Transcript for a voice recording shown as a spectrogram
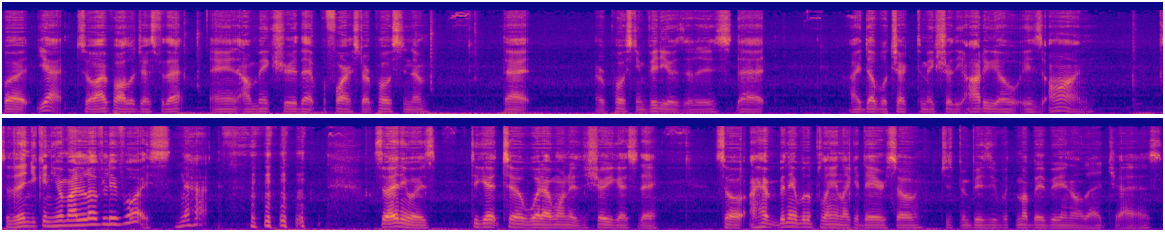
But yeah so I apologize for that. And I'll make sure that before I start posting them that or posting videos that is that I double check to make sure the audio is on. So then you can hear my lovely voice. So anyways to get to what I wanted to show you guys today. So I haven't been able to play in like a day or so. Just been busy with my baby and all that jazz.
